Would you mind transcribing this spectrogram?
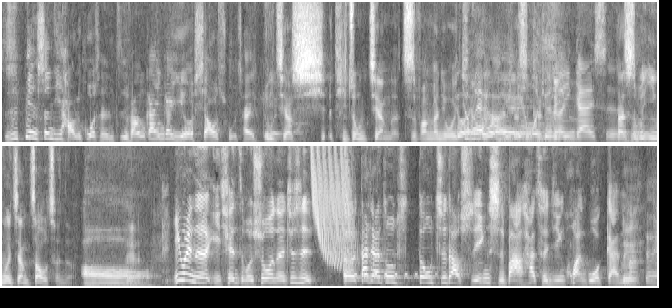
只是变身体好的过程，脂肪肝应该也有消除才对。你只要体重降了，脂肪肝就会降，就会好一点。我觉得应该是。但是不是因为这样造成的？哦，因为呢，以前怎么说呢？就是呃，大家都都知道石英石爸他曾经患过肝嘛，对。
